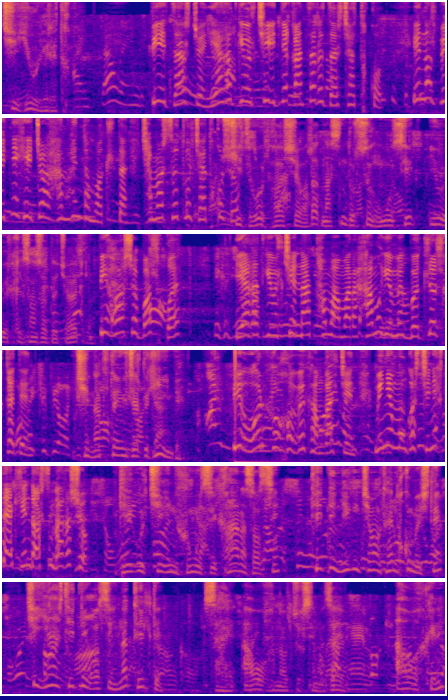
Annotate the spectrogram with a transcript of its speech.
Чи юу яриад байгаа юм? Би зарж байна. Ягаад гэвэл чи эднийг ганцаараа зарж чадахгүй. Энэ бол бидний хийж байгаа хамгийн том бодолтой. Чамаар сүйтгэж чадахгүй Чи шүү. зүгээр л хоошоо болоод насан турш хүмүүсийг юу ярихыг сонсоод байж ойлгоо. Би хоошо болохгүй. Ягаад гэвэл чи над том амаараа хамаг юмыг бодлуулах гээд байна. Чи надтай ингэж ярьдаг хин юм бэ? Би өөрийнхөө хувийг хамгаалж байна. Миний мөнгөс чинийхтэй адилд орсон байгаа шүү. Тэгвэл чи энэ хүмүүсийг хаанаас олсон юм? Тэдний нэг нь чамайг танихгүй юм байна шүү дээ. Чи яаж тэднийг олсон юм надад хэлдэ. Сая авах нь олж өгсөн юм аа. Заа. Авах гинэ.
